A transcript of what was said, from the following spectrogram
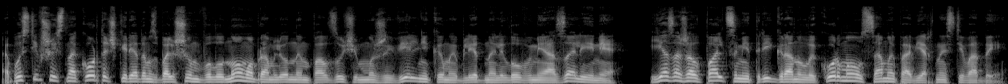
Опустившись на корточки рядом с большим валуном, обрамленным ползучим можжевельником и бледно-лиловыми азалиями, я зажал пальцами три гранулы корма у самой поверхности воды.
